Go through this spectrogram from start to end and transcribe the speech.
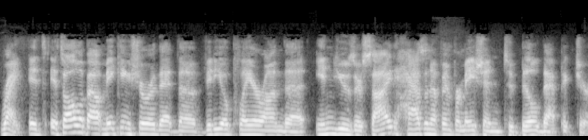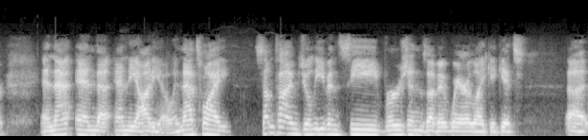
Right. It's it's all about making sure that the video player on the end user side has enough information to build that picture, and that and the and the audio, and that's why sometimes you'll even see versions of it where like it gets uh,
